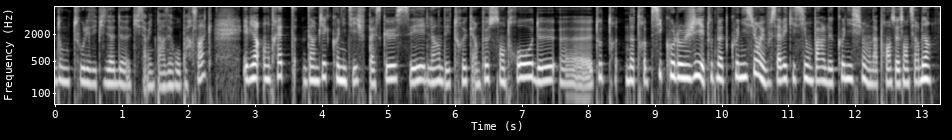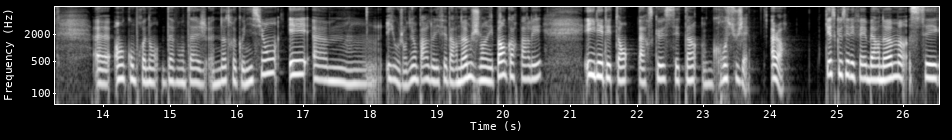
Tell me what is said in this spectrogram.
donc tous les épisodes qui terminent par 0 par 5, eh bien on traite d'un biais cognitif parce que c'est l'un des trucs un peu centraux de euh, toute notre psychologie et toute notre cognition. Et vous savez qu'ici on parle de cognition, on apprend à se sentir bien. Euh, en comprenant davantage notre cognition. Et, euh, et aujourd'hui, on parle de l'effet Barnum. Je n'en ai pas encore parlé. Et il était temps parce que c'est un gros sujet. Alors, Qu'est-ce que c'est l'effet Barnum? C'est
